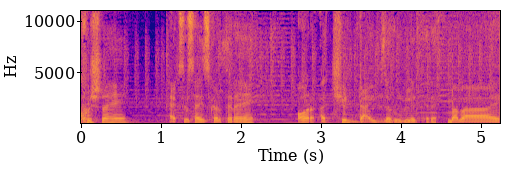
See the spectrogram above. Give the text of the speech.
खुश रहें एक्सरसाइज करते रहें और अच्छी डाइट ज़रूर लेते रहें। बाय बाय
